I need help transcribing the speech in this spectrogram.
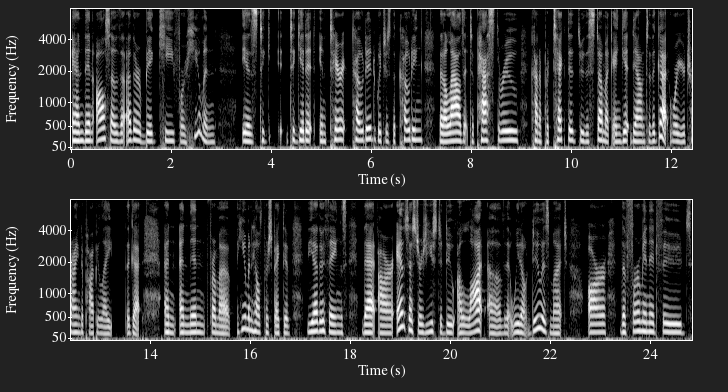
and then also the other big key for human is to to get it enteric coated, which is the coating that allows it to pass through, kind of protected through the stomach and get down to the gut where you're trying to populate the gut. And and then from a human health perspective, the other things that our ancestors used to do a lot of that we don't do as much are the fermented foods,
